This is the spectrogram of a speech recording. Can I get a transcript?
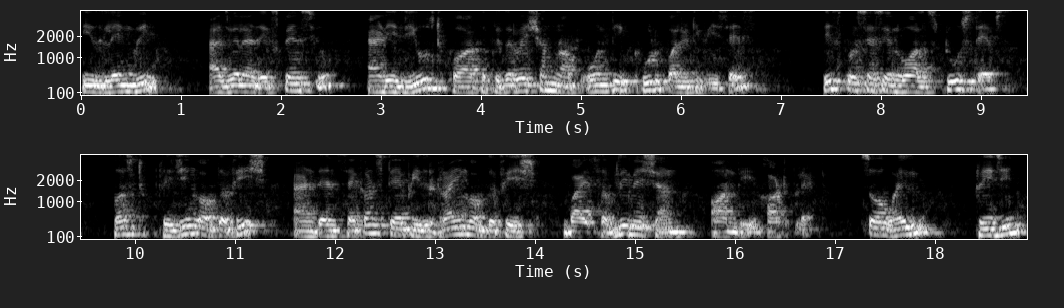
is lengthy as well as expensive and is used for the preservation of only good quality fishes. This process involves two steps. First freezing of the fish and then second step is drying of the fish by sublimation on the hot plate. So while freezing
